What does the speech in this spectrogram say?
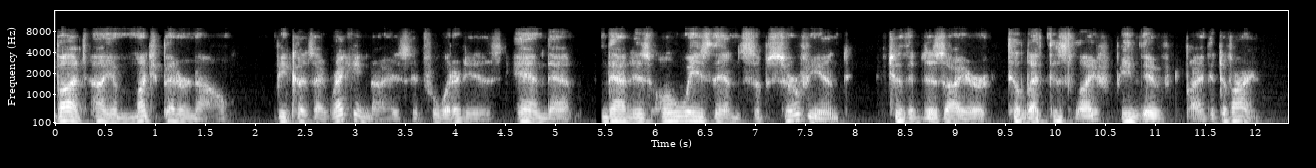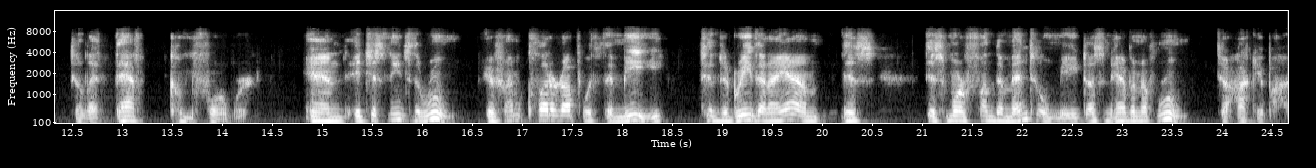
But I am much better now because I recognize it for what it is and that that is always then subservient to the desire to let this life be lived by the divine, to let that come forward. And it just needs the room. If I'm cluttered up with the me to the degree that I am, this this more fundamental me doesn't have enough room to occupy.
